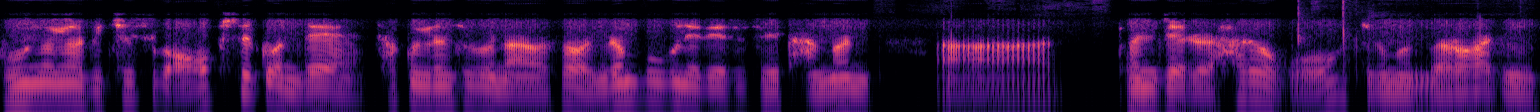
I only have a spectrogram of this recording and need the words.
좋은 영향을 미칠 수가 없을 건데 자꾸 이런 식으로 나와서 이런 부분에 대해서 저희 당은 아, 견제를 하려고 지금은 여러 가지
